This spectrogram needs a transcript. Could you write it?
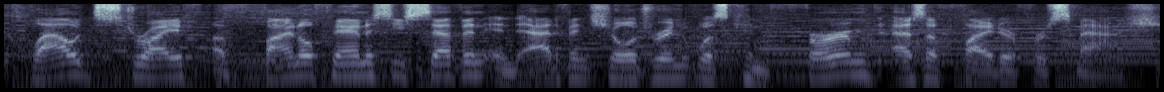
Cloud Strife of Final Fantasy VII and Advent Children was confirmed as a fighter for Smash.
